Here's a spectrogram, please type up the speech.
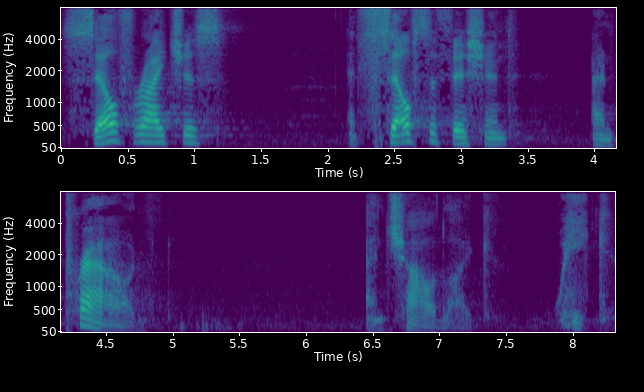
self righteous and self sufficient and proud and childlike, weak.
